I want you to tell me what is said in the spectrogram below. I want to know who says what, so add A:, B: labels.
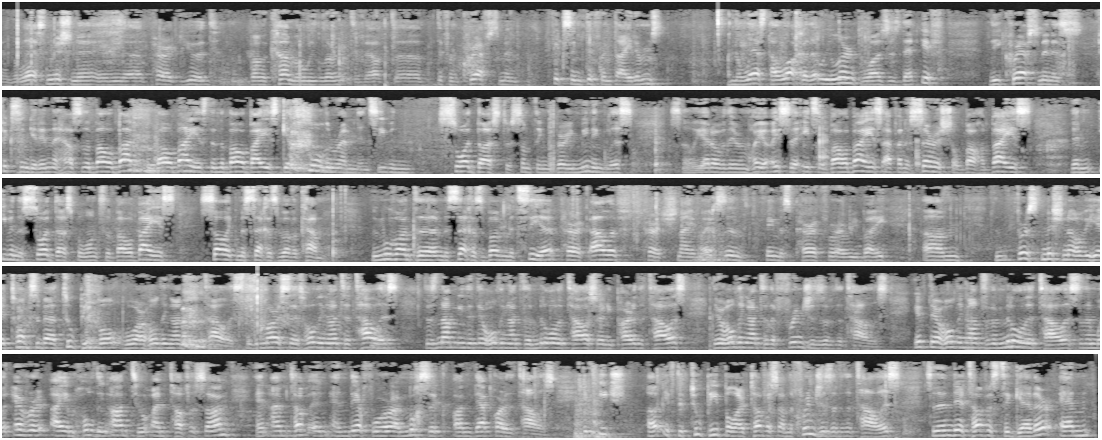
A: And the last Mishnah in uh, Parak Yud, Bava Kama, we learned about uh, different craftsmen fixing different items. And the last halacha that we learned was is that if the craftsman is fixing it in the house of the Balabayas, then the Balabayas gets all the remnants, even sawdust or something very meaningless. So we had over there Mhoya Isa Eitzel then even the sawdust belongs to the Balabayas, Salik Meseches Bavakam. We move on to Meseches Bav Metzia, Parak Aleph, Parak Shnayim famous parak for everybody. Um, the first Mishnah over here talks about two people who are holding on to the talus. The Gemara says holding on to talus does not mean that they're holding on to the middle of the talus or any part of the talus. They're holding on to the fringes of the talus. If they're holding on to the middle of the talus, and then whatever I am holding on to, I'm toughest on, and I'm tough, and, and therefore I'm muhsik on that part of the talus. If each uh, if the two people are toughest on the fringes of the talus, so then they're toughest together, and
